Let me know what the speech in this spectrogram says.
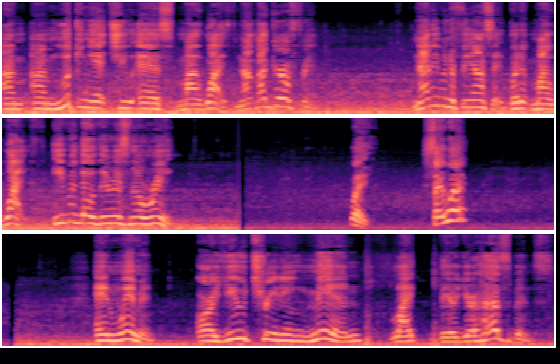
I'm I'm looking at you as my wife, not my girlfriend. not even a fiance, but my wife, even though there is no ring. Wait, say what? And women, are you treating men like they're your husbands,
